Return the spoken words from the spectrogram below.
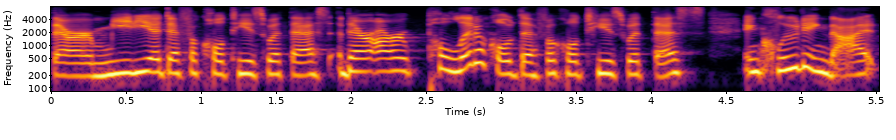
there are media difficulties with this. There are political difficulties with this, including that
